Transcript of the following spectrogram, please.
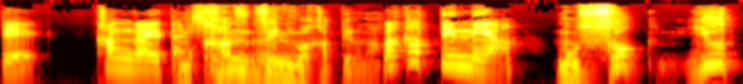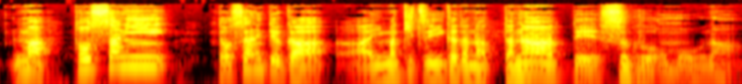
て考えたもうりします？完全に分かってるな。分かってんねや。もうそ、言う、まあ、とっさに、とっさにというか、あ今きつい言い方になったなってすぐ思うな。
